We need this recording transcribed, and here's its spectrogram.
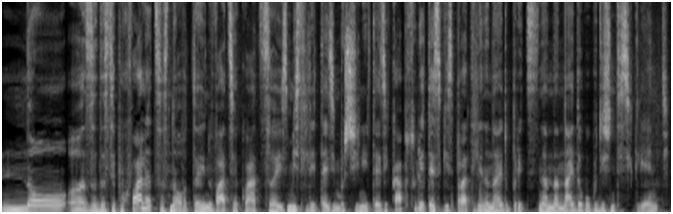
но а, за да се похвалят с новата иновация, която са измислили тези машини, тези капсули, те са ги изпратили на, най-добрите, на, на най-дългогодишните си клиенти.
